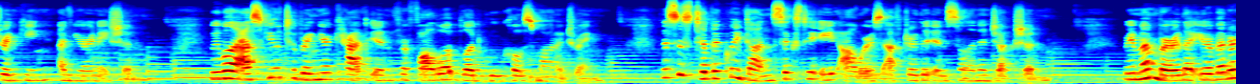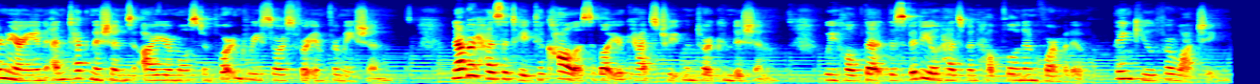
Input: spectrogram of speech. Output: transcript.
drinking, and urination. We will ask you to bring your cat in for follow-up blood glucose monitoring. This is typically done 6 to 8 hours after the insulin injection. Remember that your veterinarian and technicians are your most important resource for information. Never hesitate to call us about your cat's treatment or condition. We hope that this video has been helpful and informative. Thank you for watching.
